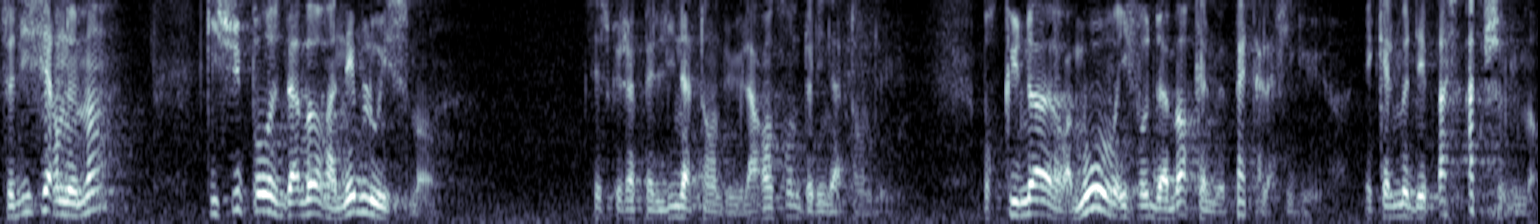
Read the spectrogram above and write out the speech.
Ce discernement, qui suppose d'abord un éblouissement, c'est ce que j'appelle l'inattendu, la rencontre de l'inattendu. Pour qu'une œuvre m'ouvre, il faut d'abord qu'elle me pète à la figure et qu'elle me dépasse absolument.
